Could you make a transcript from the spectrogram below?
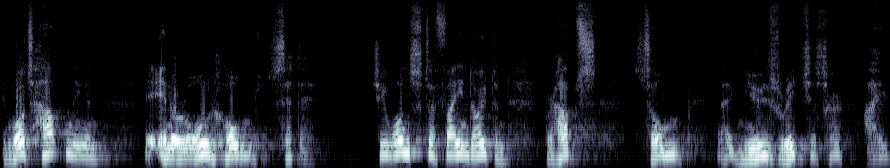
in what's happening in, in her own home city. She wants to find out, and perhaps some uh, news reaches her. I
